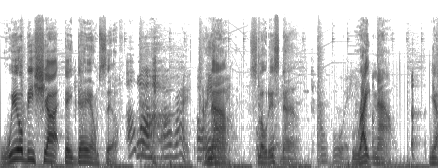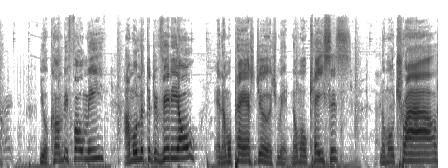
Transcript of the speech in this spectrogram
will be shot they damn self. Oh, okay. All right. Oh, Now, slow this down. oh boy. right now. Yeah. You'll come before me. I'm going to look at the video and I'm going to pass judgment. No more cases, no more trials.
